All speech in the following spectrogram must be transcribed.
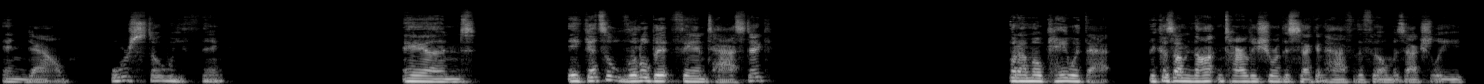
pin down, or so we think. And it gets a little bit fantastic, but I'm okay with that because I'm not entirely sure the second half of the film is actually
